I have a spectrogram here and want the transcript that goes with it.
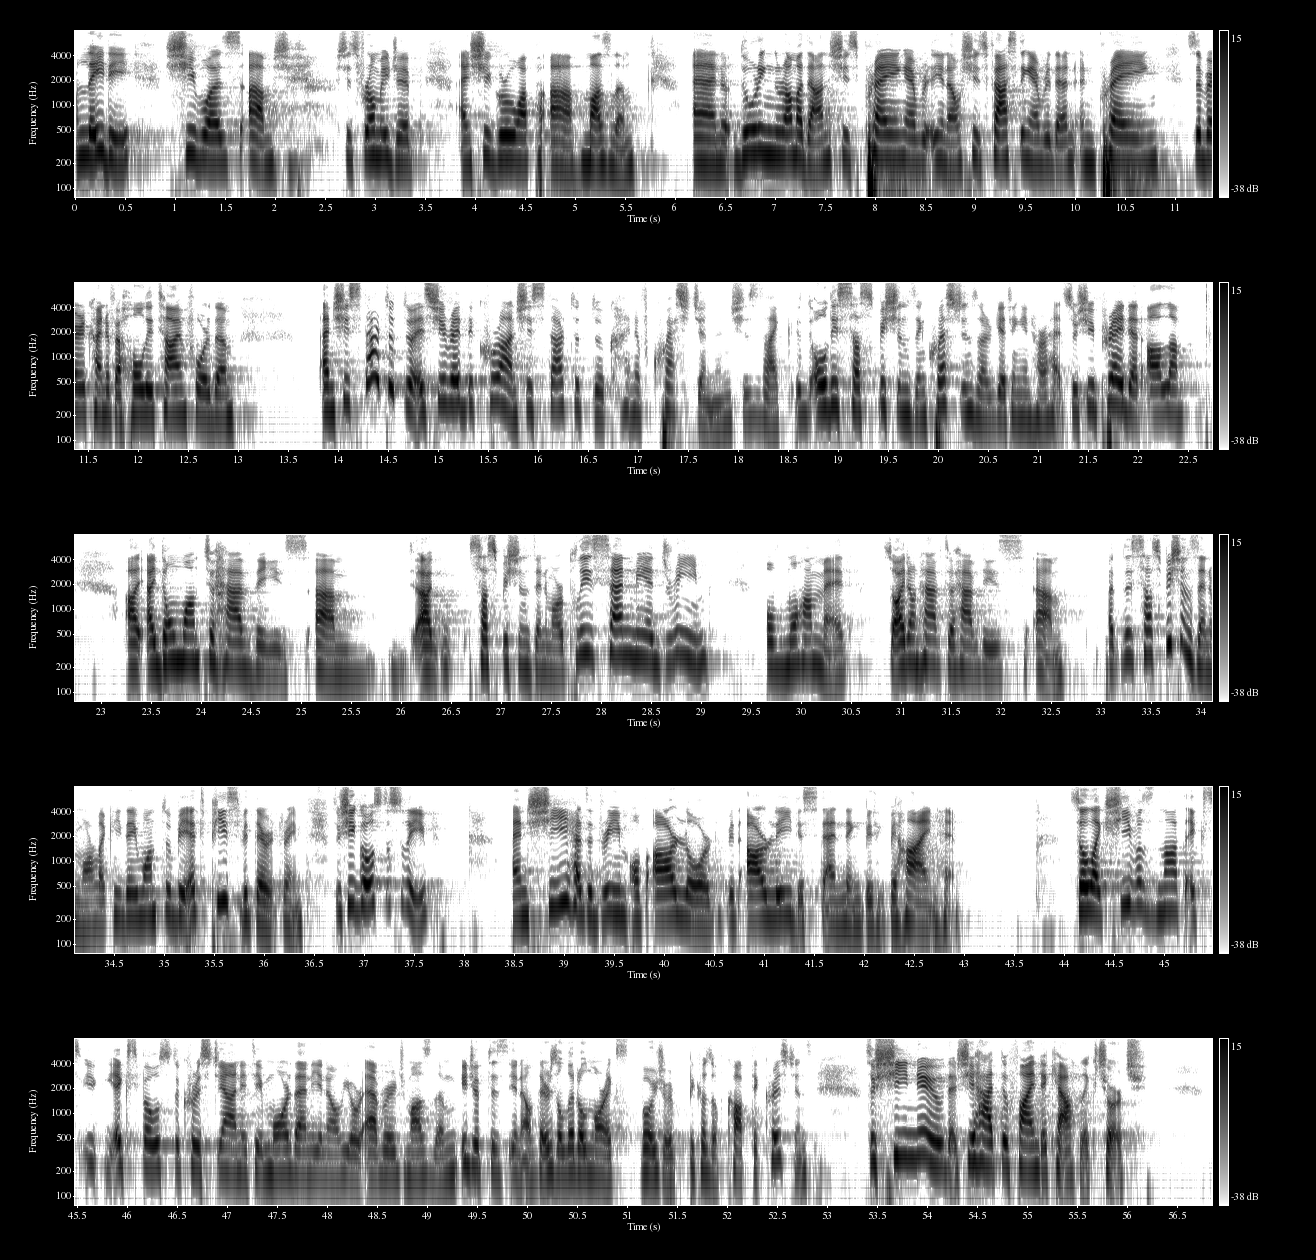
lady. She was, um, she, she's from Egypt, and she grew up uh, Muslim. And during Ramadan, she's praying every, you know, she's fasting every day and praying. It's a very kind of a holy time for them. And she started to, as she read the Quran, she started to kind of question. And she's like, all these suspicions and questions are getting in her head. So she prayed that Allah, I, I don't want to have these um, uh, suspicions anymore. Please send me a dream of Muhammad so I don't have to have these, um, uh, these suspicions anymore. Like they want to be at peace with their dream. So she goes to sleep and she has a dream of our Lord with our lady standing be- behind him. So like she was not ex- exposed to Christianity more than, you know, your average Muslim. Egypt is, you know, there's a little more exposure because of Coptic Christians. So she knew that she had to find a Catholic church.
